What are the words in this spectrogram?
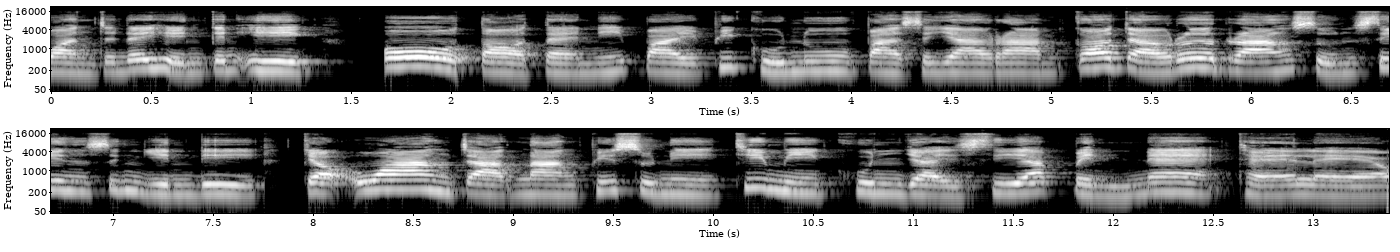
วันจะได้เห็นกันอีก โอ้ ต่อแต่นี้ไปพิขุนูปาสยารามก็จะเลิดร้างสูญสิ้นซึ่งยินดี จะว่างจากนางพิษุณีที่มีคุณใหญ่เสียเป็นแน่แท้แล้ว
